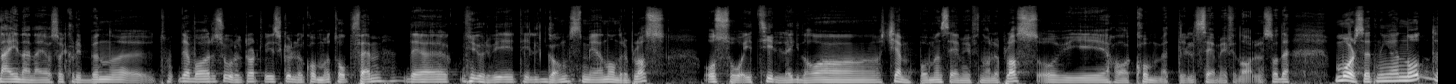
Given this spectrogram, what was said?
Nei, nei, nei. altså klubben eh, Det var soleklart vi skulle komme topp fem. Det gjorde vi til gangs med en andreplass. Og så i tillegg da kjempe om en semifinaleplass, og vi har kommet til semifinalen. Så det, målsetningen er nådd.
